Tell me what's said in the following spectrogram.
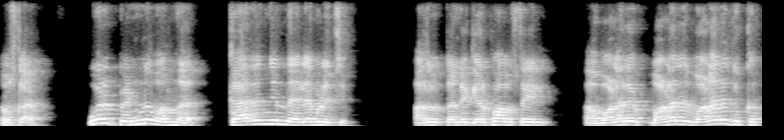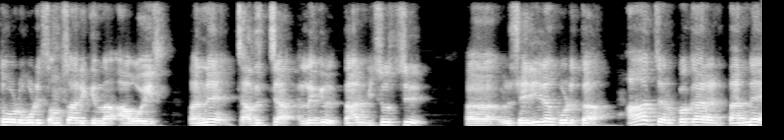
നമസ്കാരം. ഒരു പെണ്ണ് വന്ന് കരഞ്ഞ് നിലവിളിച്ച് അത് തന്റെ ഗർഭാവസ്ഥയിൽ വളരെ വളരെ വളരെ ദുഃഖത്തോടു കൂടി സംസാരിക്കുന്ന ആ വോയിസ് തന്നെ ചതിച്ച അല്ലെങ്കിൽ താൻ വിശ്വസിച്ച് ശരീരം കൊടുത്ത ആ ചെറുപ്പക്കാരൻ തന്നെ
